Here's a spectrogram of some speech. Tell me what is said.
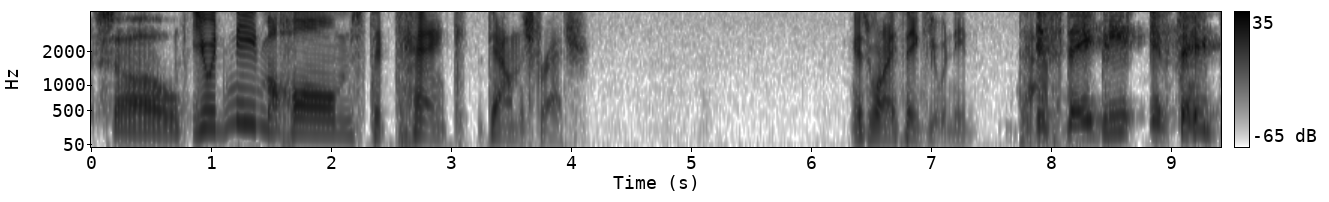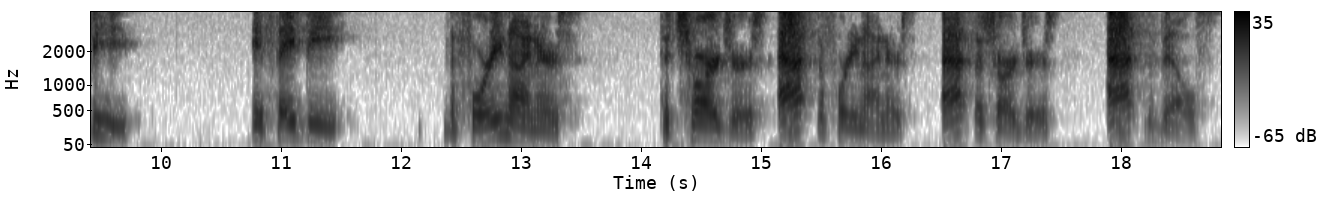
So You would need Mahomes to tank down the stretch, is what I think you would need to happen. if they beat if they beat if they beat the 49ers, the Chargers at the 49ers, at the Chargers, at the Bills,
